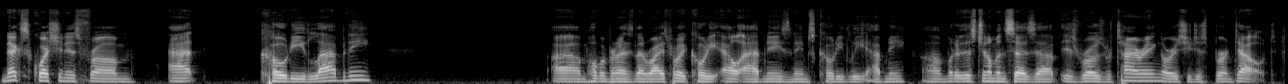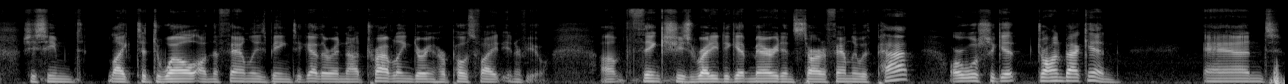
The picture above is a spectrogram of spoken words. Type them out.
next question is from at Cody Labney. Um, hope I'm pronouncing that right. It's probably Cody L. Abney. His name's Cody Lee Abney. Um, whatever this gentleman says, uh, is Rose retiring or is she just burnt out? She seemed like to dwell on the families being together and not traveling during her post fight interview. Um, think she's ready to get married and start a family with Pat, or will she get drawn back in? And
